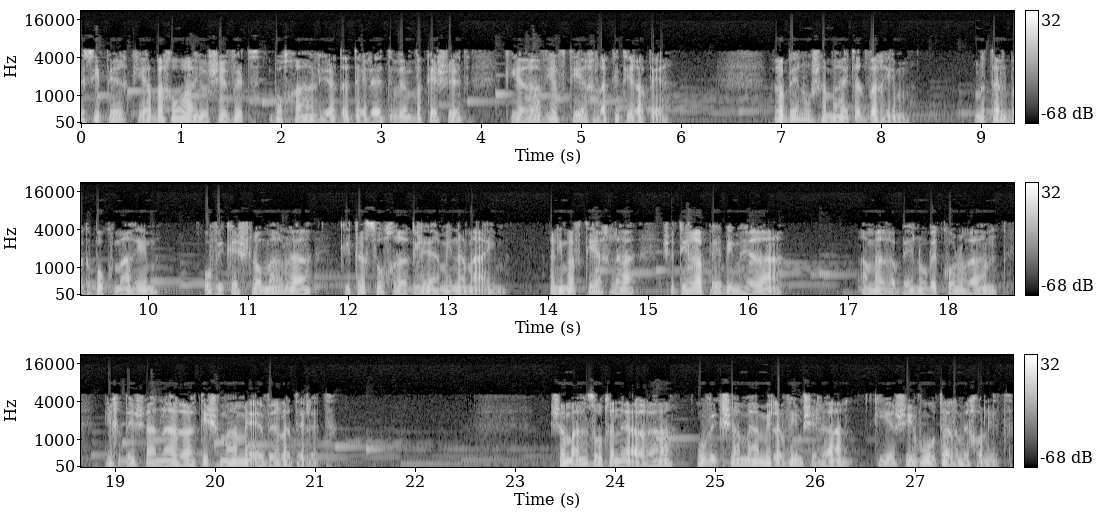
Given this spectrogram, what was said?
וסיפר כי הבחורה יושבת בוכה ליד הדלת ומבקשת כי הרב יבטיח לה כי תירפא. רבנו שמע את הדברים, נטל בקבוק מים וביקש לומר לה כי תסוך רגליה מן המים. אני מבטיח לה שתירפא במהרה, אמר רבנו בקול רם, בכדי שהנערה תשמע מעבר לדלת. שמעה זאת הנערה, וביקשה מהמלווים שלה כי ישיבו אותה למכונית.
